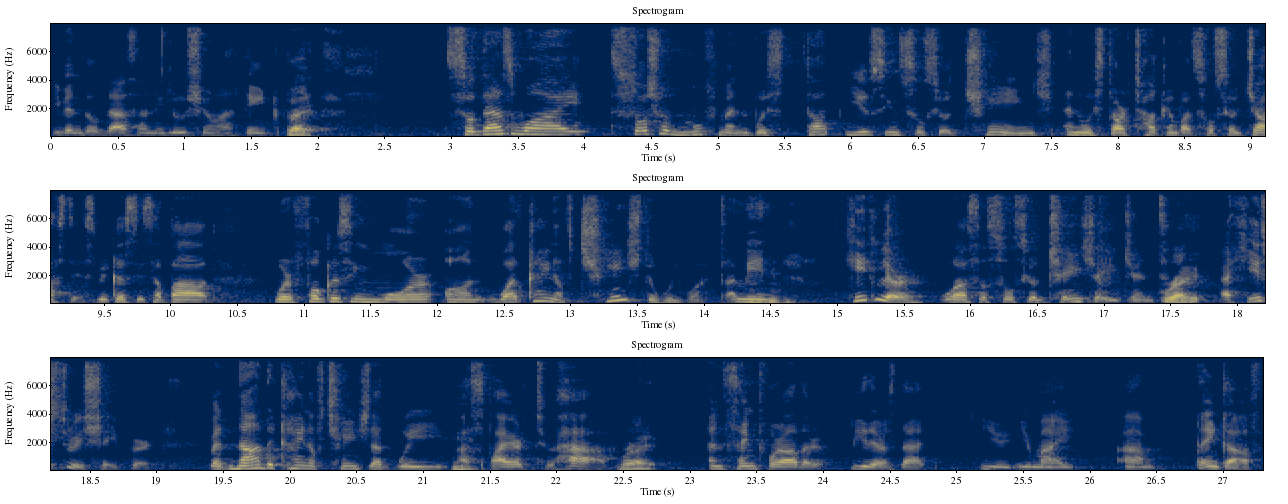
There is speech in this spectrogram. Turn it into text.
even though that's an illusion, I think. But so that's why social movement we stop using social change and we start talking about social justice because it's about we're focusing more on what kind of change do we want i mean hitler was a social change agent Right. a history shaper but not the kind of change that we aspire to have Right. and same for other leaders that you, you might um, think of.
